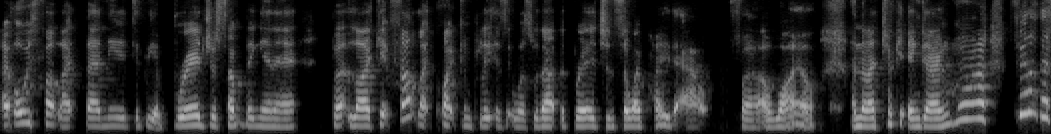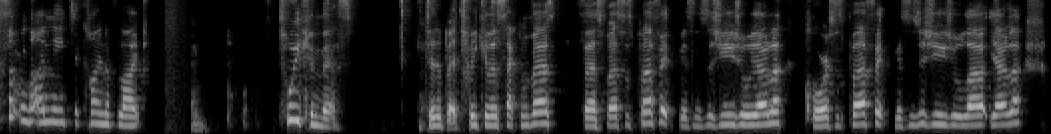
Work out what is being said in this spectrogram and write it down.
I always felt like there needed to be a bridge or something in it, but like it felt like quite complete as it was without the bridge. And so I played it out for a while. And then I took it in going, oh, I feel like there's something that I need to kind of like tweak in this. Did a bit of tweak in the second verse. First verse is perfect, business as usual, Yola. Chorus is perfect, business as usual, Yola.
